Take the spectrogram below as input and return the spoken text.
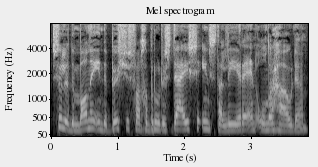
zullen de mannen in de busjes van gebroeders Dijs installeren en onderhouden.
